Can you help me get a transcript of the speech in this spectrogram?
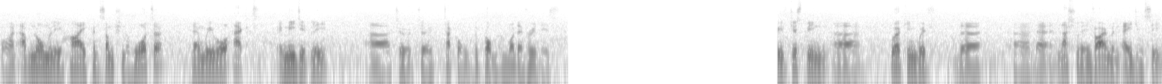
or an abnormally high consumption of water, then we will act immediately uh, to, to tackle the problem, whatever it is. We've just been uh, working with the, uh, the National Environment Agency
